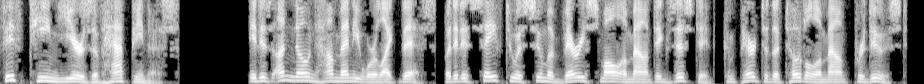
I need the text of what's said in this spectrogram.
15 years of happiness. It is unknown how many were like this, but it is safe to assume a very small amount existed, compared to the total amount produced.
